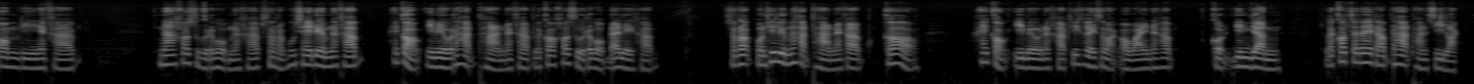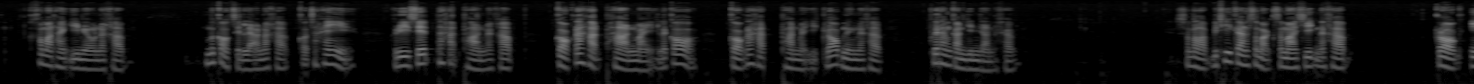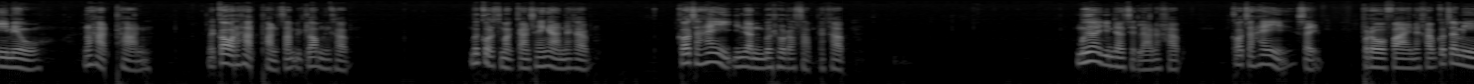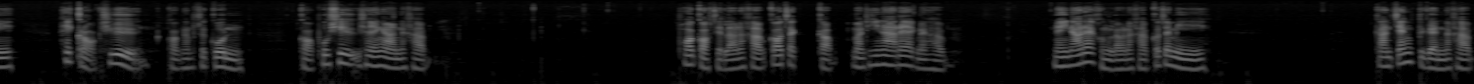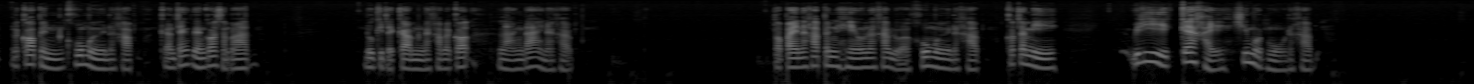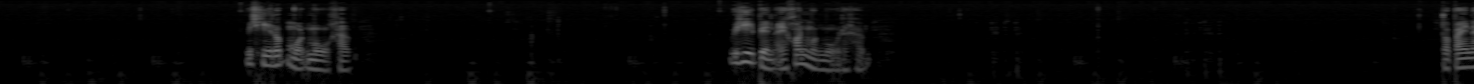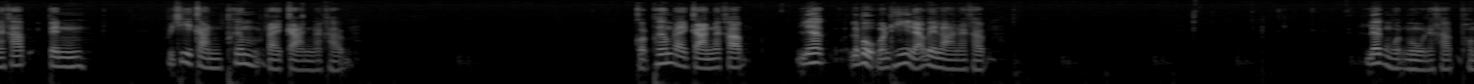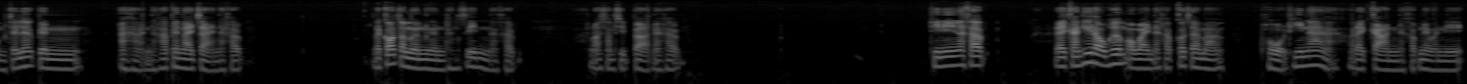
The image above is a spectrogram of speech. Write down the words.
ออมดีนะครับหน้าเข้าสู่ระบบนะครับสำหรับผู้ใช้เดิมนะครับ ให้กรอกอีเมลรหัสผ่านนะครับ แล้วก็เข้าสู่ระบบได้เลยครับสำหรับคนที่ลืมรหัสผ่านนะครับ ก็ให้กรอกอีเมลนะครับ ที่เคยสมัครเอาไว้นะครับ กดยืนยัน แล้วก็จะได้รับรหัสผ่าน 4 หลักเข้ามาทางอีเมลนะครับ เมื่อกรอกเสร็จแล้วนะครับ ก็จะให้รีเซ็ตรหัสผ่านนะครับกรอกรหัสผ่านใหม่ แล้วก็กรอกรหัสผ่านใหม่อีกรอบหนึ่งนะครับ เพื่อทำการยืนยันครับสำหรับวิธีการสมัครสมาชิกนะครับ กรอกอีเมล รหัสผ่าน แล้วก็รหัสผ่านซ้ำอีกรอบหนึ่งครับ เมื่อกดสมัครการใช้งานนะครับ ก็จะให้ยืนยันเบอร์โทรศัพท์นะครับ เมื่อยืนยันเสร็จแล้วนะครับ ก็จะให้ใส่โปรไฟล์นะครับ ก็จะมีให้กรอกชื่อกรอกนามสกุล กรอกผู้ชื่อใช้งานนะครับ พอกรอกเสร็จแล้วนะครับ ก็จะกลับมาที่หน้าแรกนะครับ ในหน้าแรกของเรานะครับ ก็จะมี การแจ้งเตือนนะครับ แล้วก็เป็นคู่มือนะครับ การแจ้งเตือนก็สามารถดูกิจกรรมนะครับ แล้วก็ล้างได้นะครับ ต่อไปนะครับเป็น Help นะครับ หรือว่าคู่มือนะครับ ก็จะมีวิธีแก้ไขชื่อหมวดหมู่นะครับ วิธีลบหมวดหมู่ครับ วิธีเปลี่ยนไอคอนหมวดหมู่นะครับ ต่อไปนะครับเป็นวิธีการเพิ่มรายการนะครับ กดเพิ่มรายการนะครับ เลือกระบุวันที่และเวลานะครับ เลือกหมวดหมู่นะครับ ผมจะเลือกเป็นอาหารนะครับ เป็นรายจ่ายนะครับ แล้วก็จำนวนเงินทั้งสิ้นนะครับ130 บาทนะครับ ทีนี้นะครับ รายการที่เราเพิ่มเอาไว้นะครับ ก็จะมาโผล่ที่หน้ารายการนะครับในวันนี้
